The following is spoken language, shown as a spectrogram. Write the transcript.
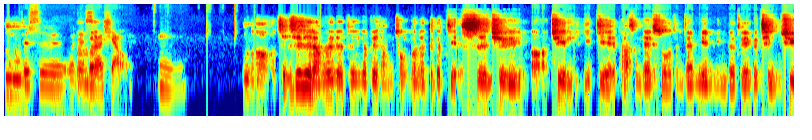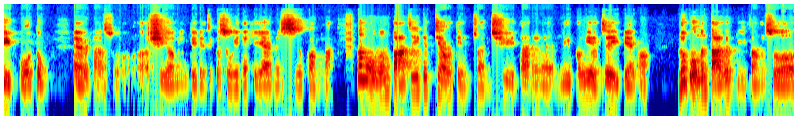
嗯，这是我的小小嗯。好，谢谢谢两位的这一个非常充分的这个解释，去呃去理解他现在所正在面临的这个情绪波动，还有他所需要面对的这个所谓的黑暗的时光嘛。那么我们把这个焦点转去他的女朋友这一边哈。如果我们打个比方说，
